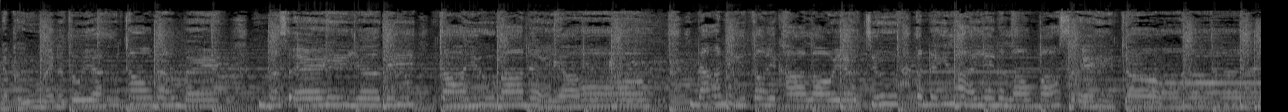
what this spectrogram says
နဖူးဝဲနတို့ရထောင်းနမဲမစဲရသည်တာယူပါနဲ့ရောနာနေတော့ခါလောရကျူအနေလာရဲ့လောင်မစဲတော့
